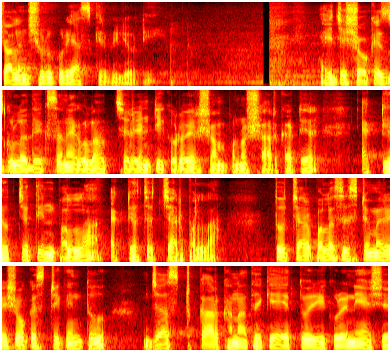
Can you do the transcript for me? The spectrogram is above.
চলেন শুরু করি আজকের ভিডিওটি। এই যে শোকেসগুলো দেখছেন, এগুলো হচ্ছে রেন্টিকোরের সম্পূর্ণ সার কাঠের। একটি হচ্ছে তিন পাল্লা, একটি হচ্ছে চার পাল্লা। তো চার পাল্লা সিস্টেমের এই শোকেসটি কিন্তু জাস্ট কারখানা থেকে তৈরি করে নিয়ে এসে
